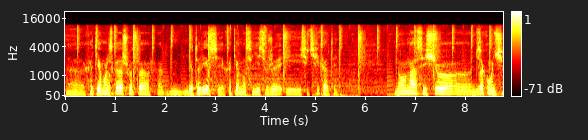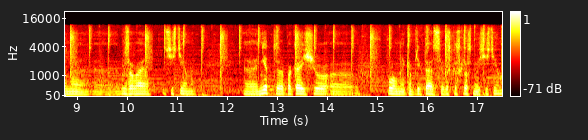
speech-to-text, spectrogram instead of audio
Э, Хотя можно сказать, что это э, бета-версия, хотя у нас есть уже и сертификаты. Но у нас еще э, не закончена грузовая система. Нет пока еще полной комплектации высокоскоростной системы.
